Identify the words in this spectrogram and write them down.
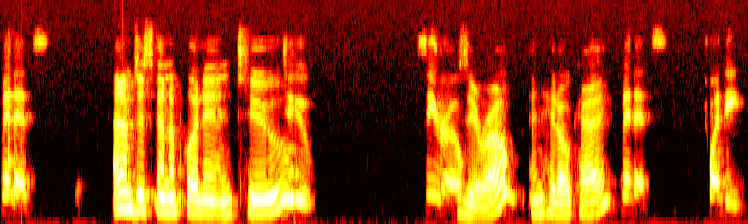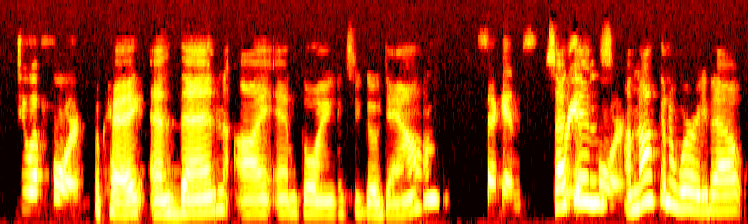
Minutes. And I'm just going to put in two, Two. Zero. zero, and hit OK. Minutes. Twenty. Two of four. Okay. And then I am going to go down. Seconds. Three of Seconds, four. I'm not going to worry about.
